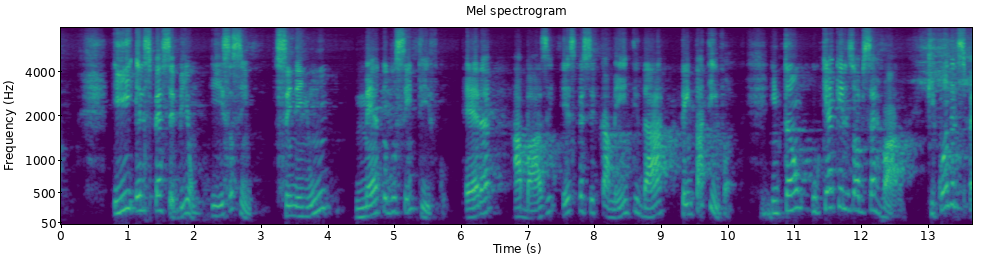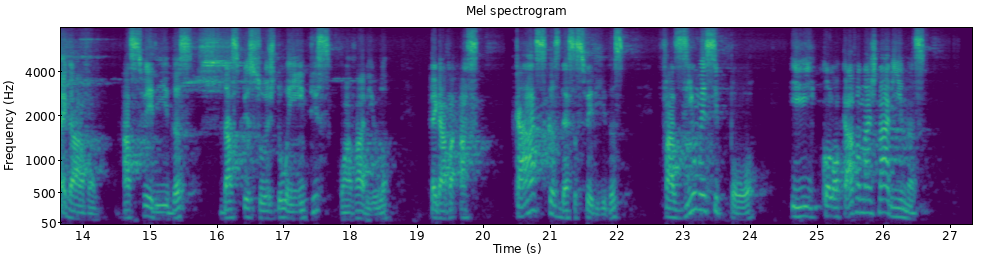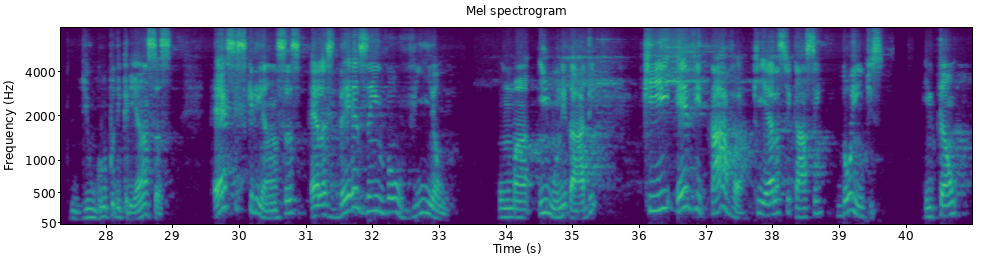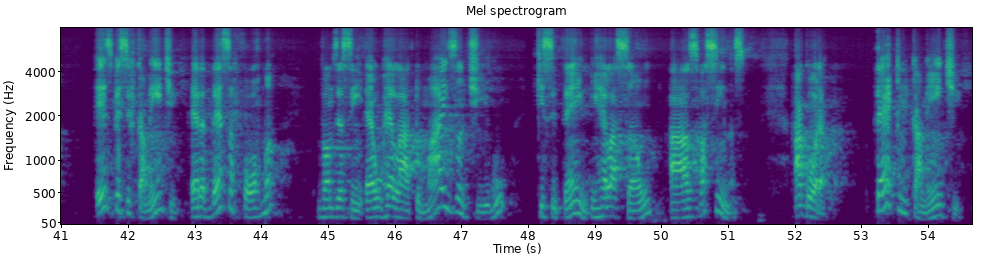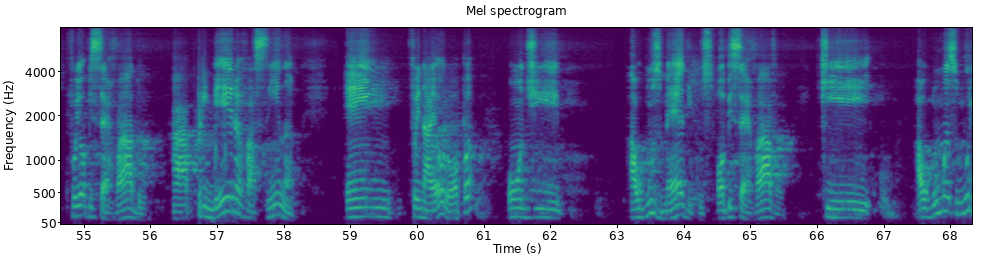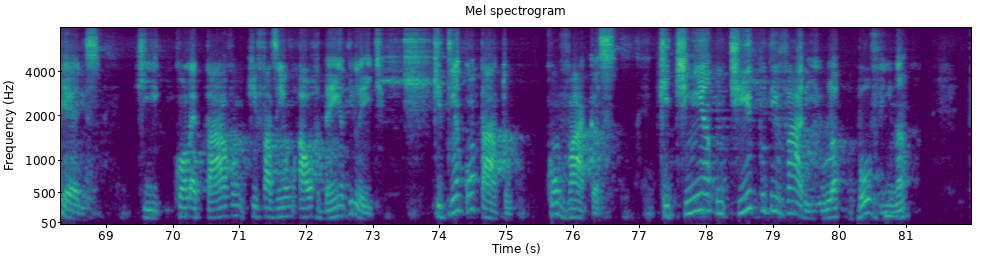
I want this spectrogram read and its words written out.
E eles percebiam, e isso assim, sem nenhum método científico, era a base especificamente da tentativa. Então, o que é que eles observaram? Que quando eles pegavam as feridas das pessoas doentes com a varíola, pegava as cascas dessas feridas, faziam esse pó e colocava nas narinas de um grupo de crianças, essas crianças, elas desenvolviam uma imunidade que evitava que elas ficassem doentes. Então, especificamente, era dessa forma, vamos dizer assim, é o relato mais antigo que se tem em relação às vacinas. Agora, tecnicamente, foi observado a primeira vacina em, foi na Europa, onde alguns médicos observavam que algumas mulheres que coletavam, que faziam a ordenha de leite, que tinham contato com vacas que tinha um tipo de varíola bovina,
